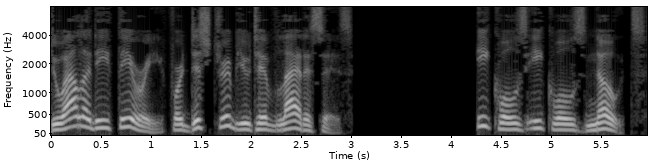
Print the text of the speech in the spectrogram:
Duality theory for distributive lattices. Notes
